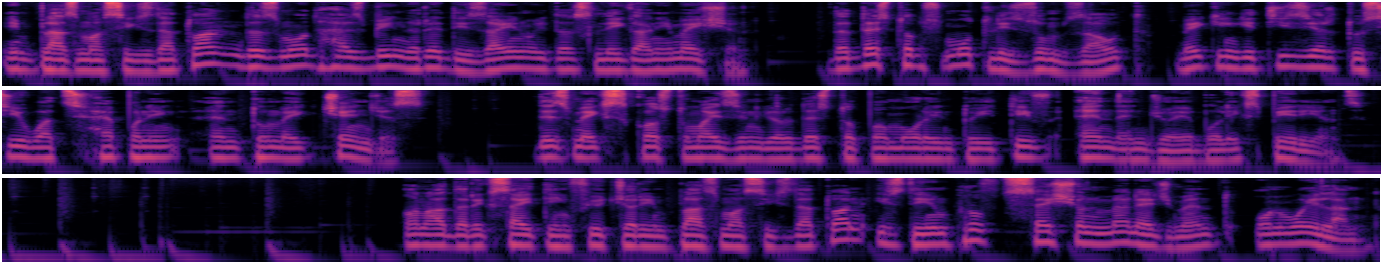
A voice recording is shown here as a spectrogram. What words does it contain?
In Plasma 6.1, this mode has been redesigned with a sleek animation. The desktop smoothly zooms out, making it easier to see what's happening and to make changes. This makes customizing your desktop a more intuitive and enjoyable experience. Another exciting feature in Plasma 6.1 is the improved session management on Wayland.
